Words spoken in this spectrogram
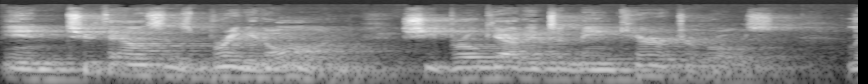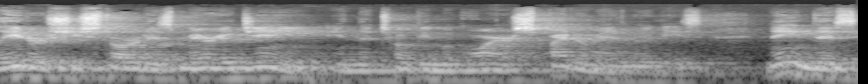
In 2000's Bring It On, she broke out into main character roles. Later, she starred as Mary Jane in the Tobey Maguire Spider Man movies. Name this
